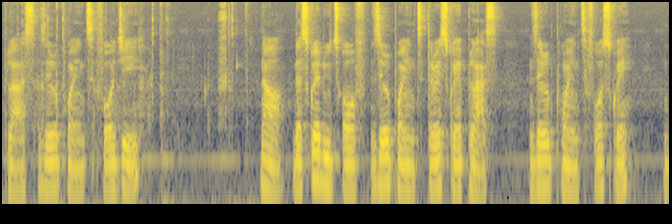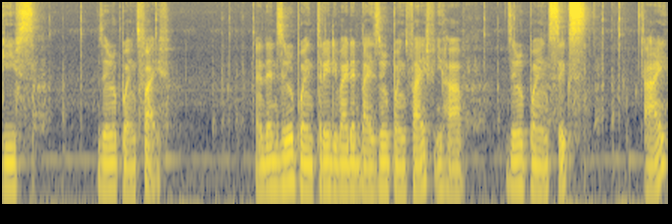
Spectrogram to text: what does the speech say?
plus 0.4j now the square root of 0.3 square plus 0.4 square gives 0.5 and then 0.3 divided by 0.5 you have 0.6 i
